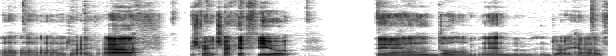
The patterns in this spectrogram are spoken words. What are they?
Uh, do I have F? I'm just trying to check a few. And um, and do I have?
